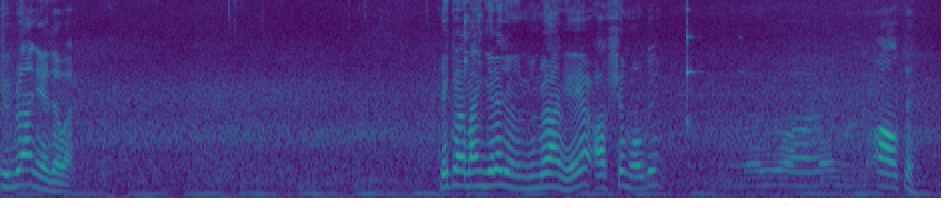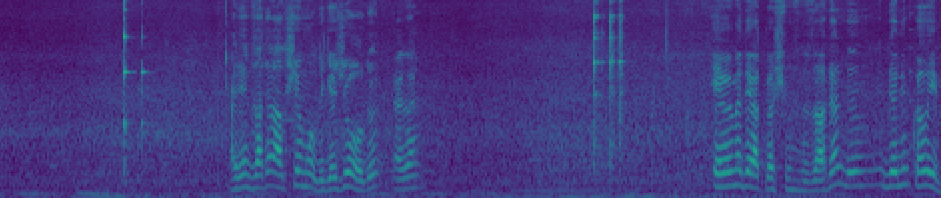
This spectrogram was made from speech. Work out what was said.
Ümraniye'de var. Tekrar ben geri döndüm Ümraniye'ye. Akşam oldu. 6. Dedim zaten akşam oldu, gece oldu. E ben evime de yaklaşmıştım zaten. Dedim, dedim kalayım.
